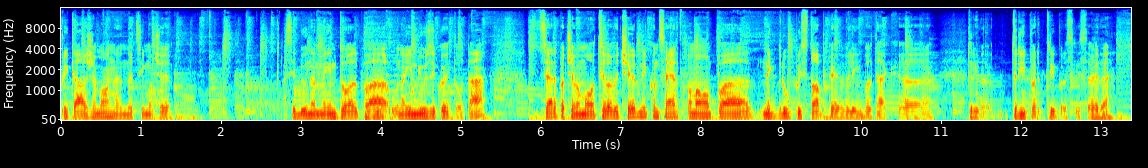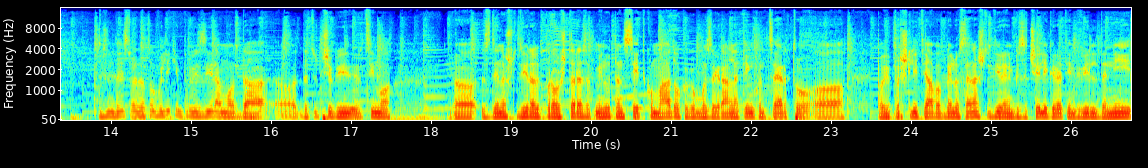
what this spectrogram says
prikažemo. Ne, recimo, če si bil na Mentu ali pa na InMusicu, je to ta. Sicer pa, če imamo celovečerni koncert, pa imamo pa nek drug pristop, ki je veliko bolj tak. Uh, Trip. Triper, triperski, seveda. Mislim, dejstvo je, da to veliko improviziramo, da, uh, da tudi če bi recimo uh, zdaj naštudirali prav 40-minuten set komadov, ki ga bomo zagrali na tem koncertu. Uh, Pa bi prišli tja, pa bi imeli vse naštudirano in bi začeli igrati, in bi videli, da ni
